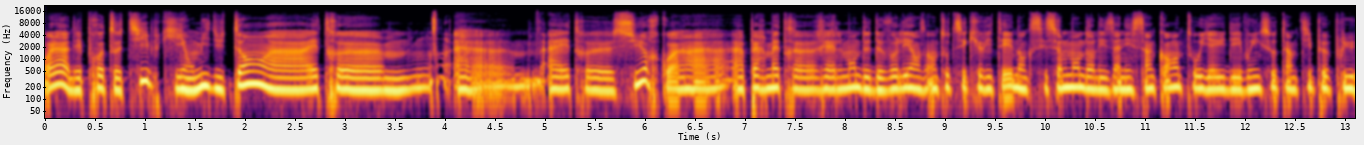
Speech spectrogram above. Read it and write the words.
voilà, des prototypes qui ont mis du temps à être, euh, à, être sûrs, quoi, à, permettre réellement de, de voler en, toute sécurité. Donc, c'est seulement dans les années 50 où il y a eu des wingsuits un petit peu plus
